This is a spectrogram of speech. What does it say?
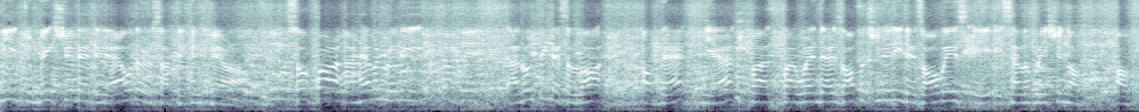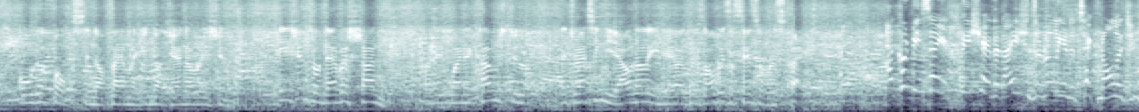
need to make sure that the elders are taken care of. So far, I haven't really, I don't think there's a lot of that yet, but, but when there is opportunity, there's always a celebration of, of older folks in your family, in your generation. Asians will never shun. When it, when it comes to addressing the elderly, there, there's always a sense of respect. I could be saying a cliche that Asians are really into technology,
